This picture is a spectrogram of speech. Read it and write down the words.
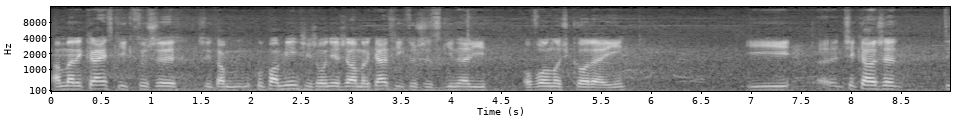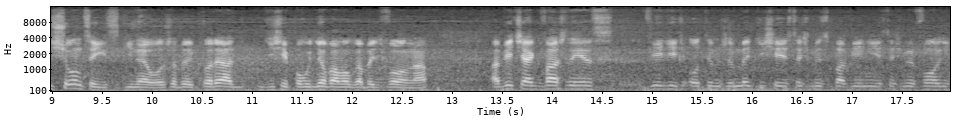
amerykańskich, którzy, czyli tam ku pamięci żołnierzy amerykańskich, którzy zginęli o wolność Korei. I e, ciekawe, że tysiące ich zginęło, żeby Korea dzisiaj południowa mogła być wolna. A wiecie, jak ważne jest wiedzieć o tym, że my dzisiaj jesteśmy zbawieni, jesteśmy wolni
